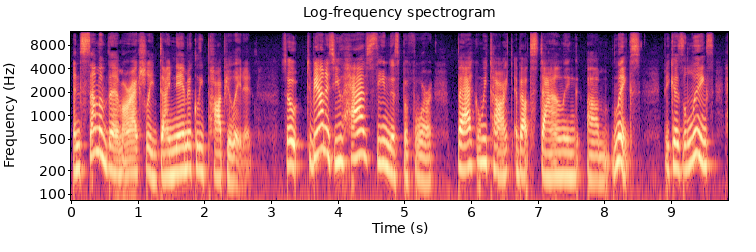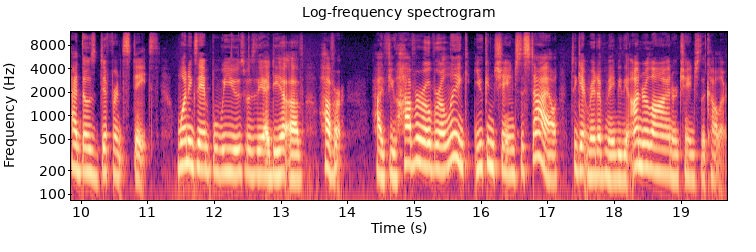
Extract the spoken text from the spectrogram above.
and some of them are actually dynamically populated. So to be honest, you have seen this before back when we talked about styling um, links because the links had those different states. One example we used was the idea of hover. If you hover over a link, you can change the style to get rid of maybe the underline or change the color.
